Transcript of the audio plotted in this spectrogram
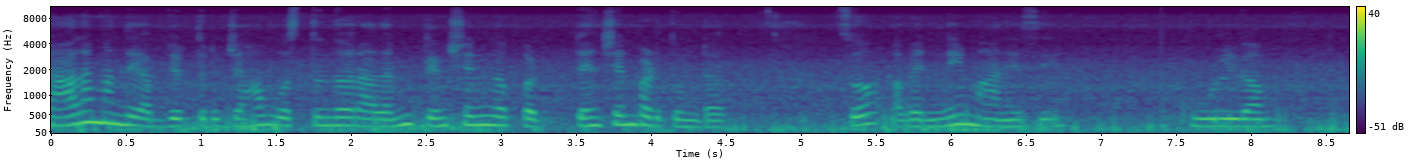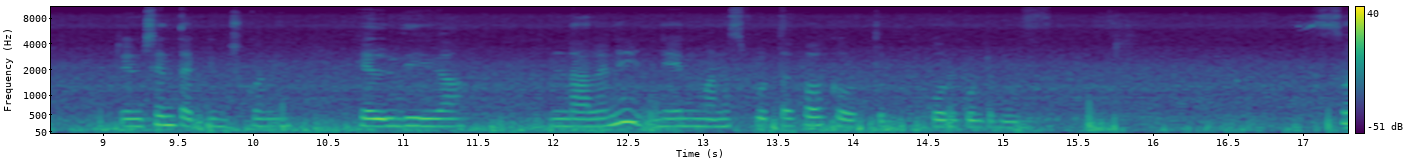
చాలామంది అభ్యర్థులు జాబ్ వస్తుందో రాదని టెన్షన్గా పడు టెన్షన్ పడుతుంటారు. సో అవన్నీ మానేసి కూల్గా టెన్షన్ తగ్గించుకొని హెల్తీగా ఉండాలని నేను మనస్ఫూర్తిగా కోరుతు కోరుకుంటున్నాను. సో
